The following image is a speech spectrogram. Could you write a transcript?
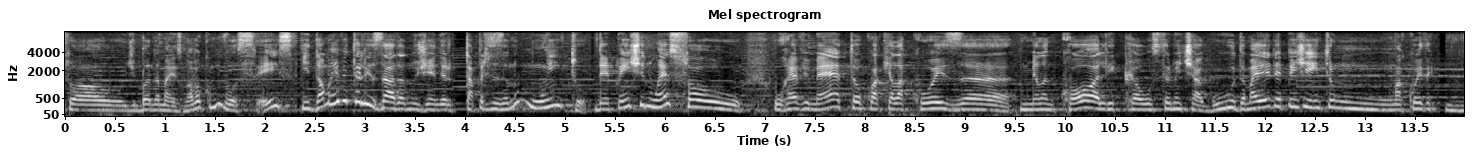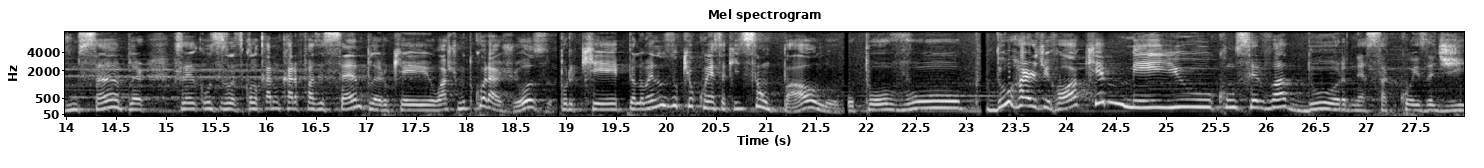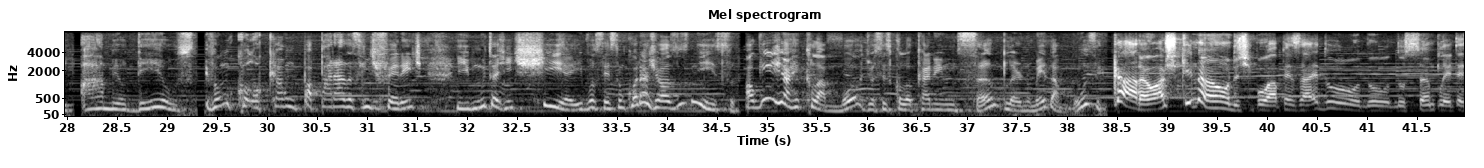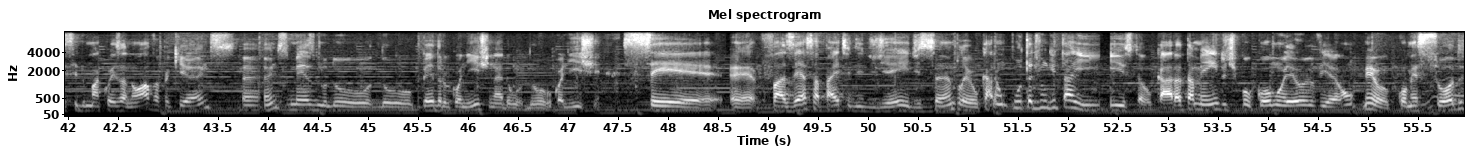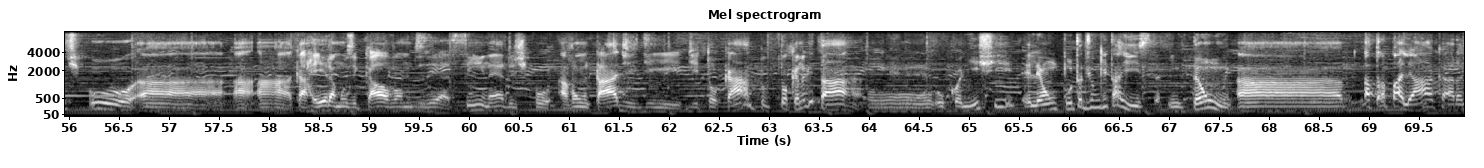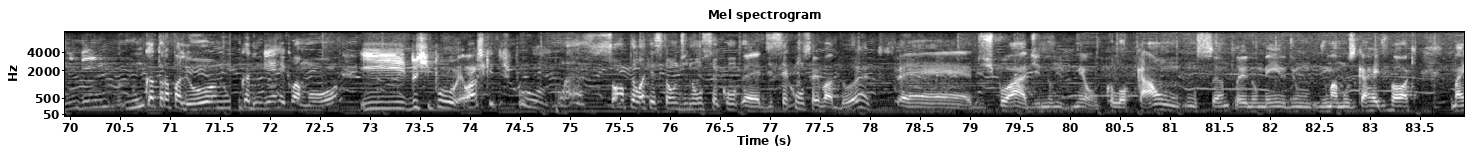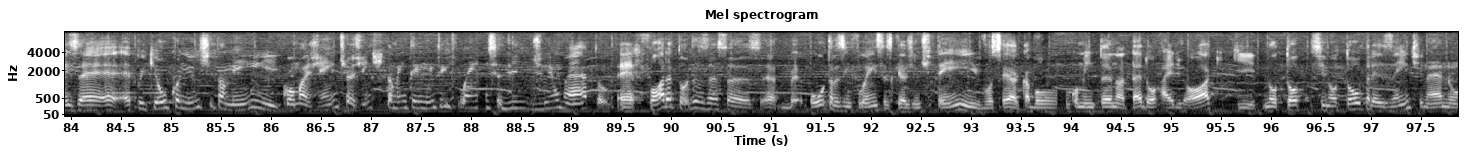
de banda mais nova como vocês e dá uma revitalizada no gênero que tá precisando muito. De repente não é só o, o heavy metal com aquela coisa melancólica ou extremamente aguda, mas aí de repente entra um, uma coisa, um sampler. Vocês, vocês colocaram um cara fazer sampler, o que eu acho muito corajoso, porque pelo menos o que eu conheço aqui de São Paulo, o povo do hard rock é meio conservador nessa coisa de ah, meu Deus, vamos colocar uma parada assim diferente e muita gente chia e vocês são corajosos nisso. Alguém já reclamou de vocês colocarem um sampler no meio da música? Cara, eu acho que não. Do, tipo, apesar do, do, do sampler ter sido uma coisa nova, porque antes, antes mesmo do, do Pedro Konishi, né, do, do Konishi, ser, é, fazer essa parte de DJ, de sampler, o cara é um puta de um guitarrista. O cara também, do tipo, como eu e o Vião, meu, começou do tipo a, a, a carreira musical, vamos dizer assim, né? Do tipo, a vontade de, de tocar, tocando guitarra. O, o Konishi, ele é um puta de um guitarrista. Então, a, atrapalhar, cara, ninguém nunca atrapalhou, nunca ninguém reclamou. E do tipo, eu acho que, tipo, não é só pela questão de não ser, é, de ser conservador, é, de tipo, ah, de meu, colocar um, um sampler no meio de, um, de, uma música hard rock. Mas é, é porque o Konishi também, como a gente, a gente também tem muita influência de, de new metal. É, fora todas essas é, outras influências que a gente tem, e você acabou comentando até do hard rock, que notou, se notou presente, né, no,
